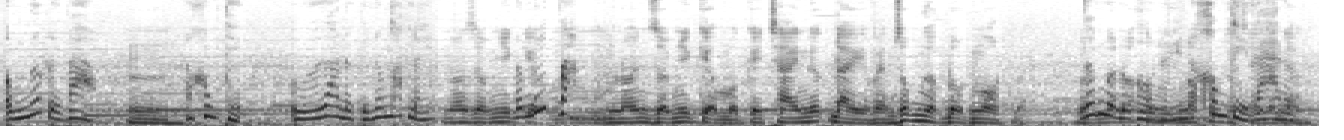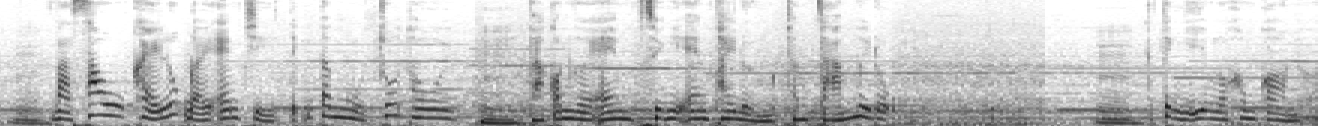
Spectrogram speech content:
ống nước đấy vào Ừ. nó không thể ứa ra được cái nước mắt đấy nó giống như Nó kiểu nó giống như kiểu một cái chai nước đầy và em dốc ngược đột ngột vậy. Nó đục ngầu không- đấy nó nó không thể ra được được. Ừ. và sau cái lúc đấy em chỉ tĩnh tâm một chút thôi Ừ. và con người em suy nghĩ em thay đổi 180 độ Ừ. cái tình yêu nó không còn nữa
